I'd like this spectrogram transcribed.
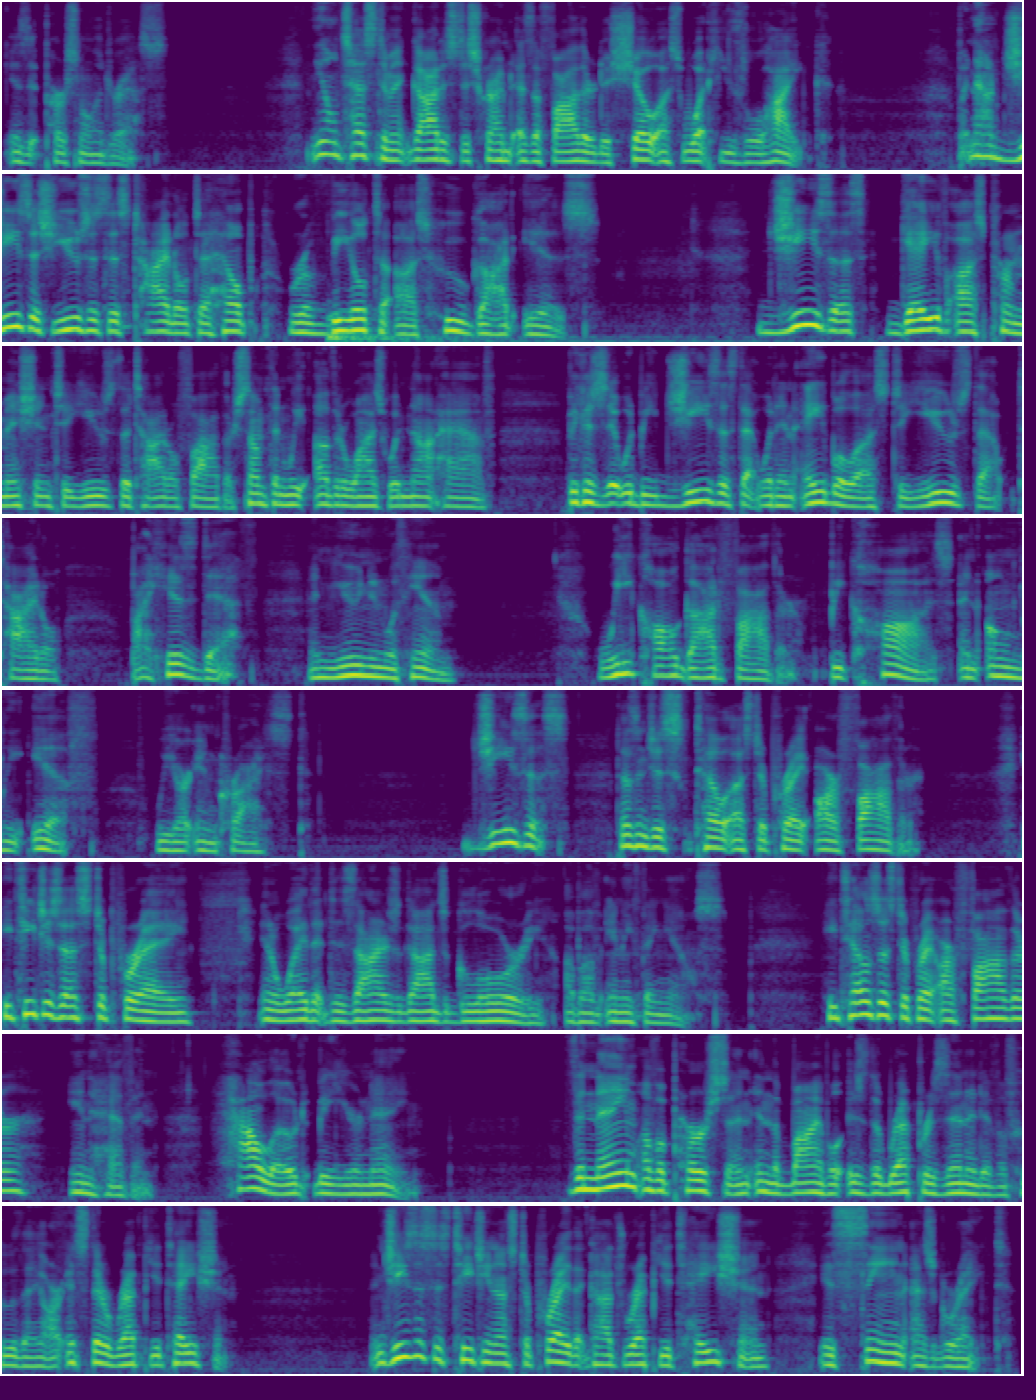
is it personal address. In the Old Testament, God is described as a father to show us what he's like. But now Jesus uses this title to help reveal to us who God is. Jesus gave us permission to use the title Father, something we otherwise would not have, because it would be Jesus that would enable us to use that title by his death and union with him. We call God Father because and only if we are in Christ. Jesus doesn't just tell us to pray our Father. He teaches us to pray in a way that desires God's glory above anything else. He tells us to pray, Our Father in heaven, hallowed be your name. The name of a person in the Bible is the representative of who they are, it's their reputation. And Jesus is teaching us to pray that God's reputation is seen as great.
